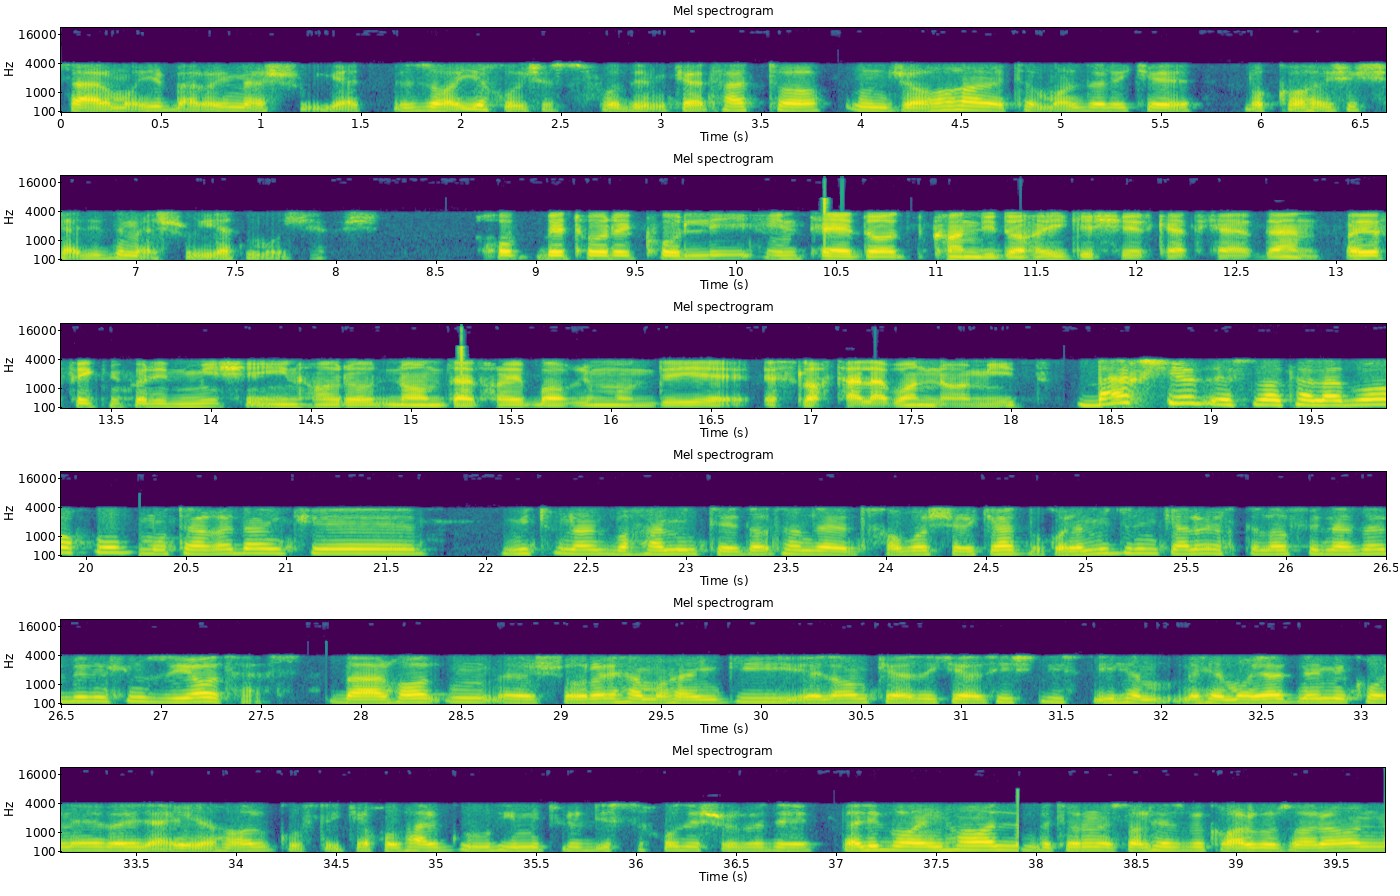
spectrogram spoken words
سرمایه برای مشروعیت زایی خودش استفاده می‌کرد حتی اونجاها هم احتمال داره که با کاهش شدید مشروعیت مواجه بشه. خب به طور کلی این تعداد کاندیداهایی که شرکت کردن آیا فکر می‌کنید میشه اینها رو نامزدهای باقی مونده اصلاح طلبان نامید؟ بخشی از اصلاح طلبها خب معتقدن که می‌تونن با همین تعداد هم در انتخابات شرکت بکنن می‌دونیم که الان اختلاف نظر بینشون زیاد هست به حال اون شورای هماهنگی اعلام کرده که از هیچ لیستی هم حمایت نمی‌کنه ولی در این حال گفته که خب هر گروهی می‌تونه لیست خودش رو بده. ولی با این حال به طور مثال حزب کارگزاران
